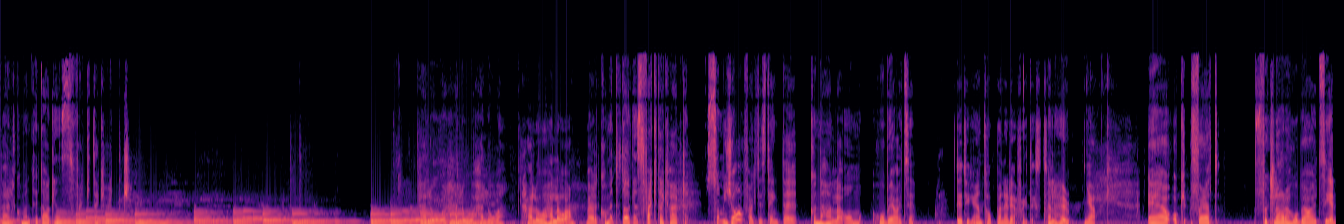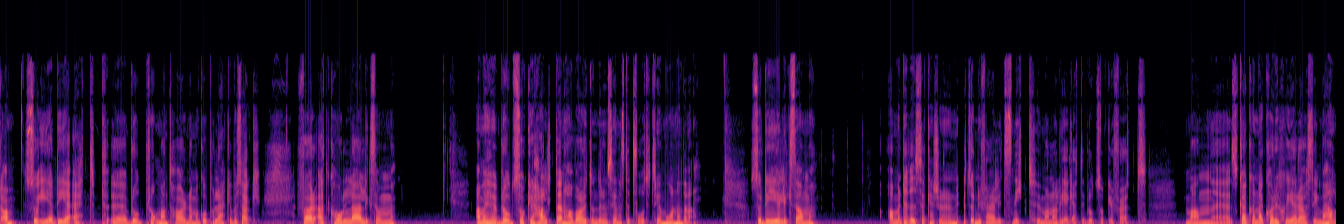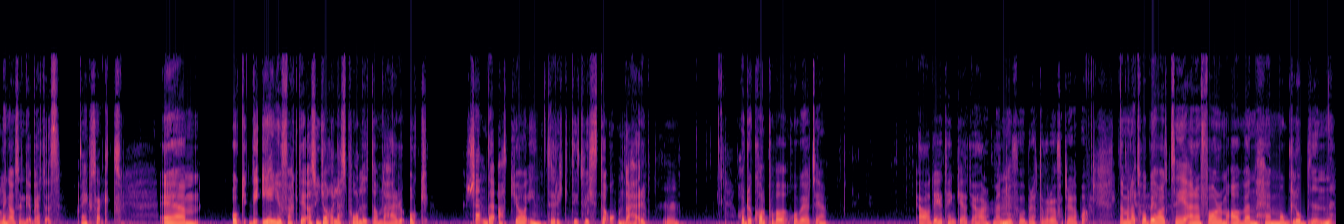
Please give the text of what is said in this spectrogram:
Välkommen till dagens faktakvart. Hallå, hallå, hallå. Hallå, hallå. Välkommen till dagens faktakvart som jag faktiskt tänkte kunde handla om HbA1c. Det tycker jag är en toppen idé faktiskt. Eller hur? Ja. Eh, och för att förklara HbA1c då så är det ett eh, blodprov man tar när man går på läkarbesök. För att kolla liksom ja, men hur blodsockerhalten har varit under de senaste två till tre månaderna. Så det är liksom ja men det visar kanske ett ungefärligt snitt hur man har legat i blodsocker för att man eh, ska kunna korrigera sin behandling av sin diabetes. Exakt. Ehm, och det är ju faktiskt, alltså jag har läst på lite om det här och kände att jag inte riktigt visste om det här. Mm. Har du koll på vad HbA1c är? Ja, det tänker jag att jag har. Men Mm. du får berätta vad du har fått reda på. Nej men att HbA1c är en form av en hemoglobin.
